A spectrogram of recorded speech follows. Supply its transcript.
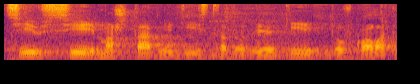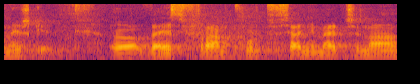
Ці всі масштабні дійства, які довкола книжки, весь Франкфурт, вся Німеччина,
